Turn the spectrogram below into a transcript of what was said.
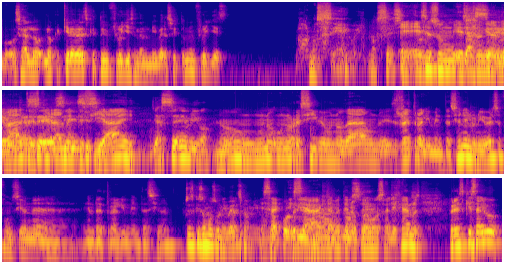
o sea, lo, lo que quiere ver es que tú influyes en el universo y tú no influyes. No, no sé, güey. No sé. si Eh, ese es un, ese es un sé, gran debate, es que realmente sí, sí, sí. hay. Ya sé, amigo. ¿no? Uno, uno recibe, uno da, uno- es retroalimentación. El universo funciona en retroalimentación. Pues es que somos universo, amigo. Exact- no podría, exactamente, no, podemos alejarnos. Pero es que es algo,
